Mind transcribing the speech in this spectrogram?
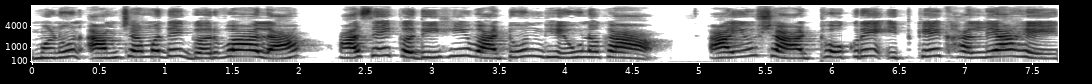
म्हणून आमच्यामध्ये गर्व आला असे कधीही वाटून घेऊ नका. आयुष्यात ठोकरे इतके खाल्ले आहेत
